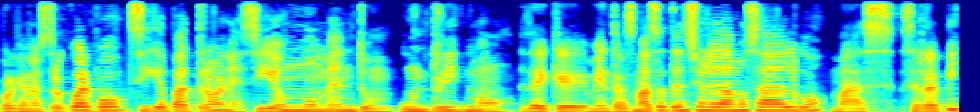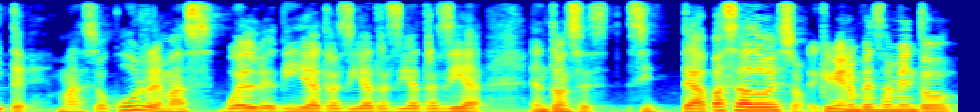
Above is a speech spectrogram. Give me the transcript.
porque nuestro cuerpo sigue patrones, sigue un momentum, un ritmo de que mientras más atención le damos a algo, más se repite, más ocurre, más vuelve día tras día, tras día, tras día. Entonces, si te ha pasado eso, que viene un pensamiento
